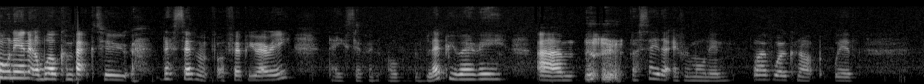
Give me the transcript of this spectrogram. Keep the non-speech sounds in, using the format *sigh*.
morning and welcome back to the 7th of February, day 7 of February. Um, *clears throat* I say that every morning. I've woken up with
